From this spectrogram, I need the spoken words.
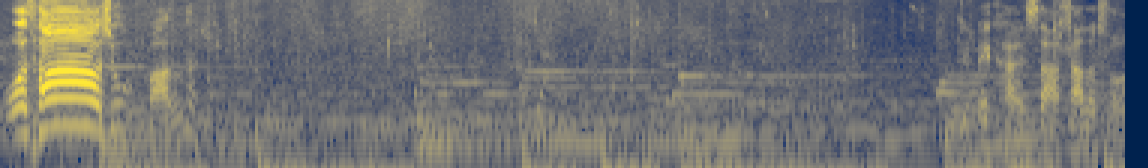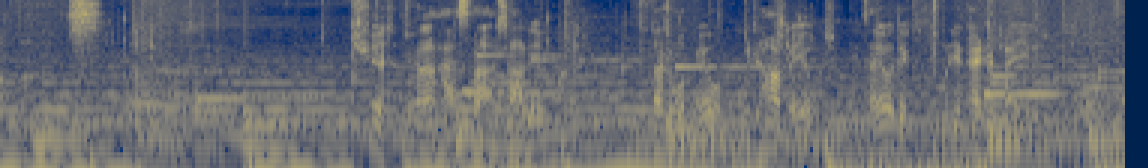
我操，兄，完了，这没凯撒杀的爽吗？呃，确实，穿海斯塔杀的也快，但是我没有，我这号没有兄弟，咱又得重新开始买英雄了，我操！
